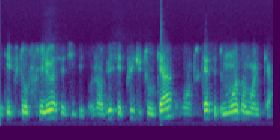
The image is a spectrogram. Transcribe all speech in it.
étaient plutôt frileux à cette idée. Aujourd'hui, c'est plus du tout le cas, ou en tout cas, c'est de moins en moins le cas.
